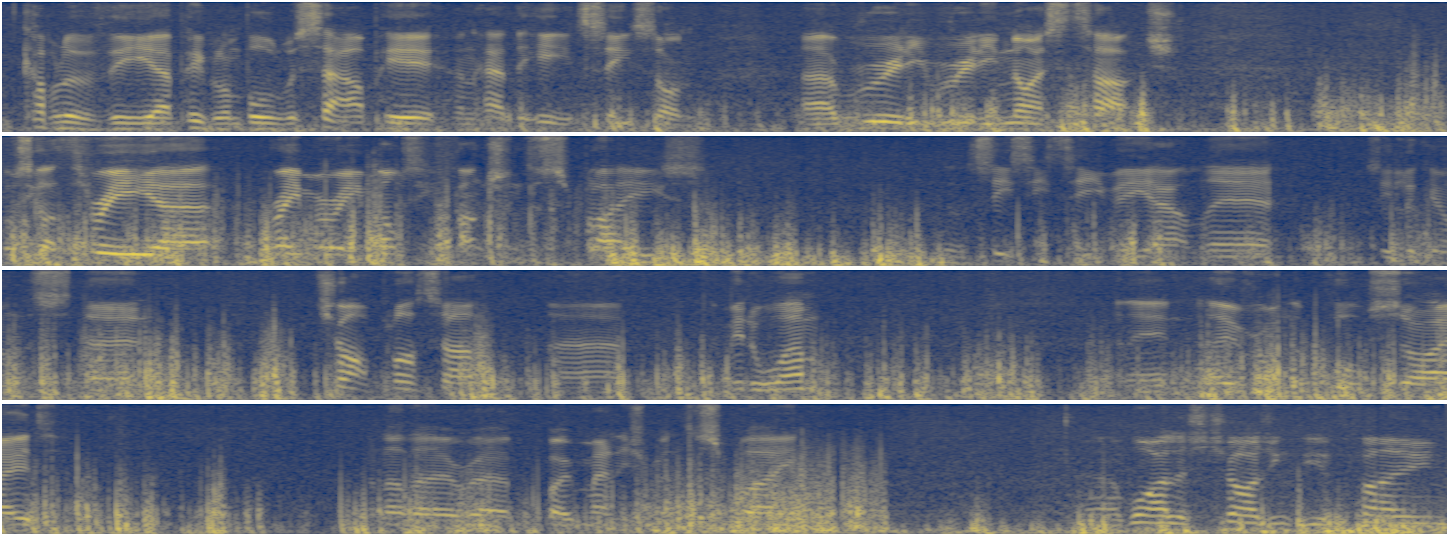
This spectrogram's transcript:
a couple of the uh, people on board were sat up here and had the heated seats on. Uh, really, really nice touch. Obviously got three uh, Raymarine multi-function displays. Got the CCTV out there. See looking on the stern. Chart plotter, uh, the middle one. And then over on the port side, another uh, boat management display. Uh, wireless charging for your phone.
